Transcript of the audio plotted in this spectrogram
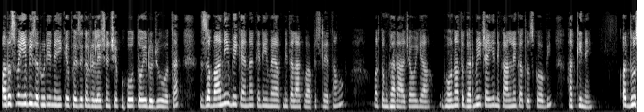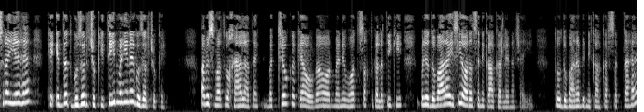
اور اس میں یہ بھی ضروری نہیں کہ فزیکل ریلیشن شپ ہو تو ہی رجوع ہوتا ہے۔ زبانی بھی کہنا کہ نہیں، میں اپنی طلاق واپس لیتا ہوں اور تم گھر آ جاؤ، یا ہونا تو گھر میں ہی چاہیے، نکالنے کا تو اس کو ابھی حق ہی نہیں۔ اور دوسرا یہ ہے کہ عدت گزر چکی، تین مہینے گزر چکے۔ اب اس مرد کو خیال آتا ہے بچوں کا کیا ہوگا، اور میں نے بہت سخت غلطی کی، مجھے دوبارہ اسی عورت سے نکاح کر لینا چاہیے۔ تو دوبارہ بھی نکاح کر سکتا ہے۔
